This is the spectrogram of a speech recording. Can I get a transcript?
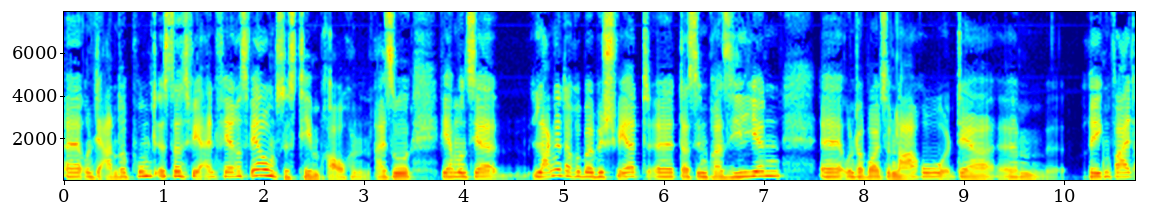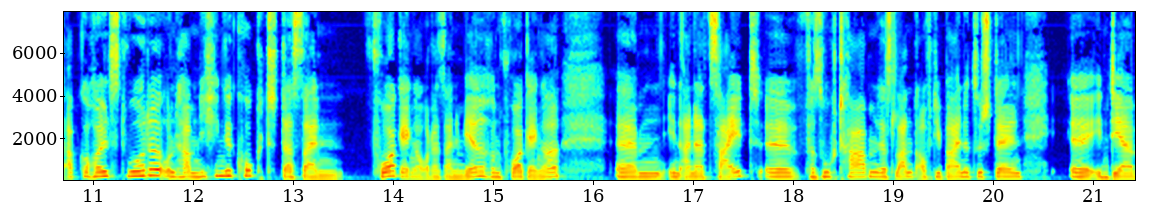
Äh, und der andere Punkt ist, dass wir ein faires Währungssystem brauchen. Also wir haben uns ja lange darüber beschwert, äh, dass in Brasilien äh, unter Bolsonaro der ähm, Regenwald abgeholzt wurde und haben nicht hingeguckt, dass sein Vorgänger oder seine mehreren Vorgänger ähm, in einer Zeit versucht haben, das Land auf die Beine zu stellen, in der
